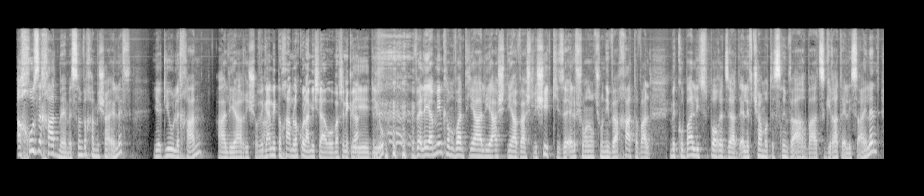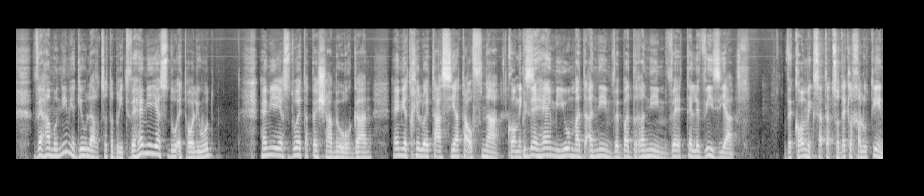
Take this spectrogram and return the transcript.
אחוז אחד מהם, 25 אלף, יגיעו לכאן, העלייה הראשונה. וגם מתוכם לא כולם יישארו, מה שנקרא. בדיוק. ולימים כמובן תהיה העלייה השנייה והשלישית, כי זה 1881, אבל מקובל לספור את זה עד 1924, עד סגירת אליס איילנד, והמונים יגיעו לארצות הברית, והם ייסדו את הוליווד. הם ייסדו את הפשע המאורגן, הם יתחילו את תעשיית האופנה. קומיקס. בניהם יהיו מדענים ובדרנים וטלוויזיה וקומיקס, אתה צודק לחלוטין,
